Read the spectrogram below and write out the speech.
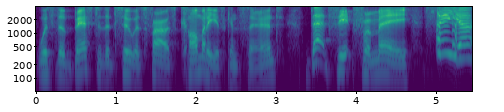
was the best of the two as far as comedy is concerned. That's it from me. See ya.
